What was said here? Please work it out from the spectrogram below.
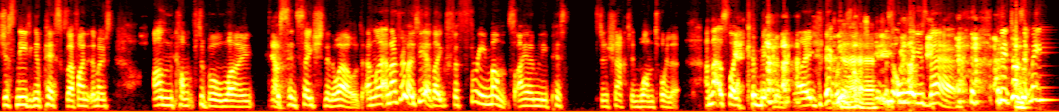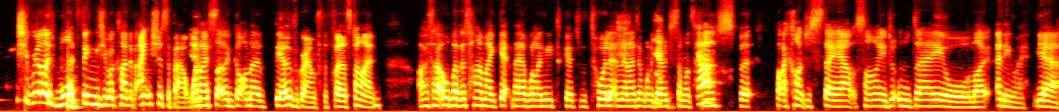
just needing a piss because I find it the most uncomfortable like Yeah. sensation in the world. And like, and I've realised yeah, like for three months I only pissed and shat in one toilet, and that's like commitment. Like it was, it was always there, but it does it make you realise what things you were kind of anxious about when I sort of got on a, the overground for the first time. I was like, oh, by the time I get there, well, I need to go to the toilet, and then I don't want to go into someone's Yeah. house, but but I can't just stay outside all day or like anyway, yeah.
